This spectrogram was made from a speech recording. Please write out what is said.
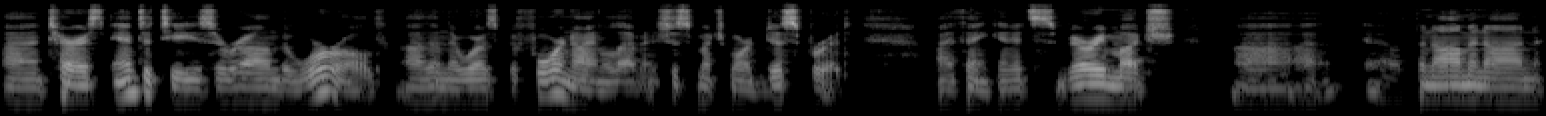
uh, terrorist entities around the world uh, than there was before 9 11. It's just much more disparate, I think. And it's very much uh, a phenomenon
